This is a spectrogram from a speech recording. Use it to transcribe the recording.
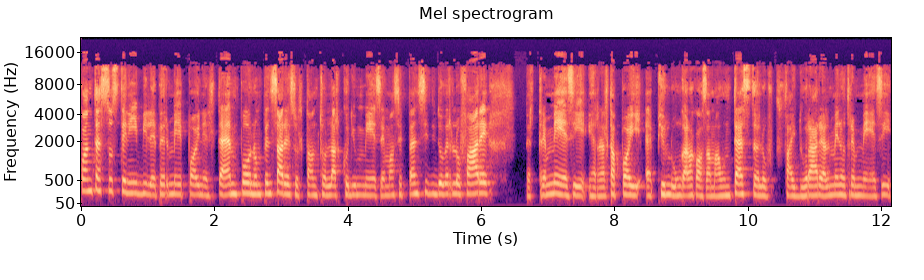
quanto è sostenibile per me poi nel tempo, non pensare soltanto all'arco di un mese, ma se pensi di doverlo fare per tre mesi, in realtà poi è più lunga la cosa, ma un test lo fai durare almeno tre mesi,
